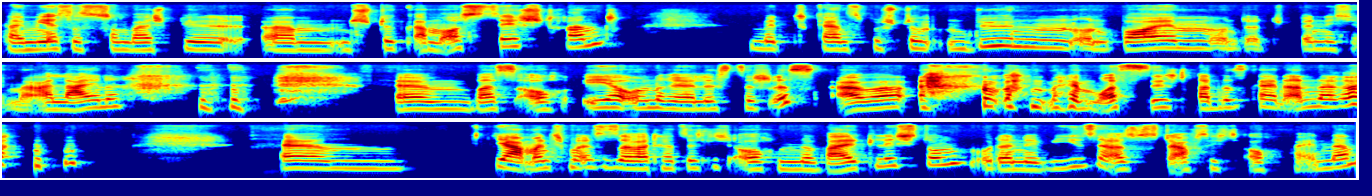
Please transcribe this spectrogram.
Bei mir ist es zum Beispiel ähm, ein Stück am Ostseestrand mit ganz bestimmten Dünen und Bäumen und dort bin ich immer alleine. ähm, was auch eher unrealistisch ist, aber an meinem Ostseestrand ist kein anderer. ähm, ja, manchmal ist es aber tatsächlich auch eine Waldlichtung oder eine Wiese, also es darf sich auch verändern.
